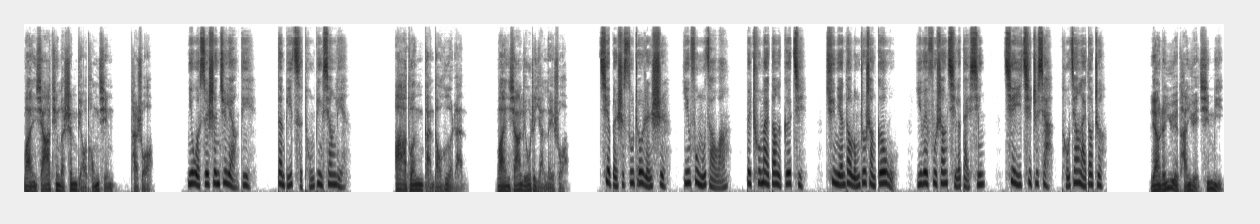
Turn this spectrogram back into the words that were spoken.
晚霞听了，深表同情。她说：“你我虽身居两地，但彼此同病相怜。”阿端感到愕然。晚霞流着眼泪说：“妾本是苏州人士，因父母早亡，被出卖当了歌妓。去年到龙舟上歌舞，一位富商起了歹心，妾一气之下投江来到这。”两人越谈越亲密，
